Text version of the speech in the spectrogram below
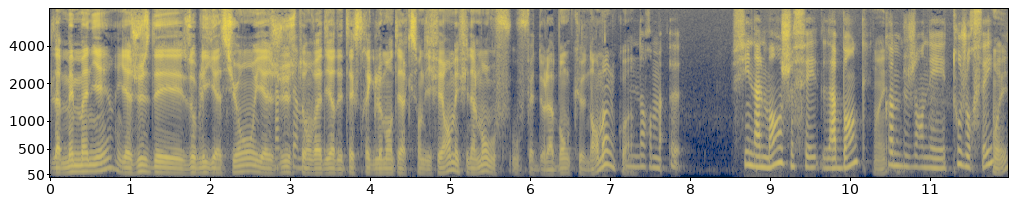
de la même manière? Il y a juste des obligations, il y a Exactement. juste, on va dire, des textes réglementaires qui sont différents, mais finalement, vous, faites de la banque normale, quoi. Norma- euh, finalement, je fais la banque Oui. comme j'en ai toujours fait. Oui.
